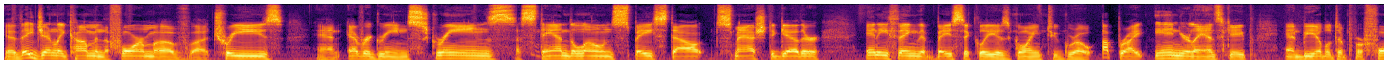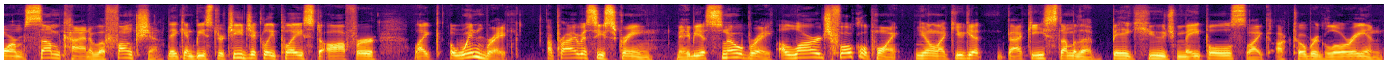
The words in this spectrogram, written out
You know, they generally come in the form of uh, trees and evergreen screens standalone spaced out smashed together anything that basically is going to grow upright in your landscape and be able to perform some kind of a function. They can be strategically placed to offer like a windbreak, a privacy screen, maybe a snow break, a large focal point. You know, like you get back east, some of the big, huge maples like October Glory and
